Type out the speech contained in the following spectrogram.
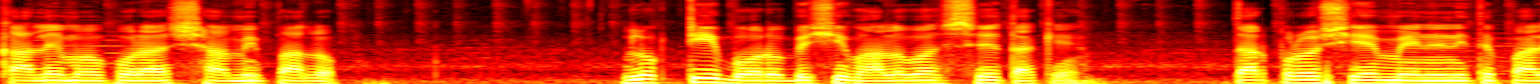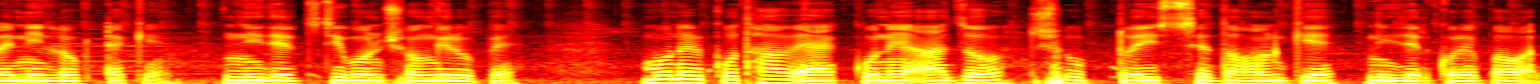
কালেমা পড়া স্বামী পালক। লোকটি বড় বেশি ভালোবাসে তাকে। তারপরও সে মেনে নিতে পারেনি লোকটাকে নিজের জীবন সঙ্গী রূপে। মনের কোথাও এক কোণে আজও সুপ্ত ইচ্ছে দহনকে নিজের করে পাওয়ার।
